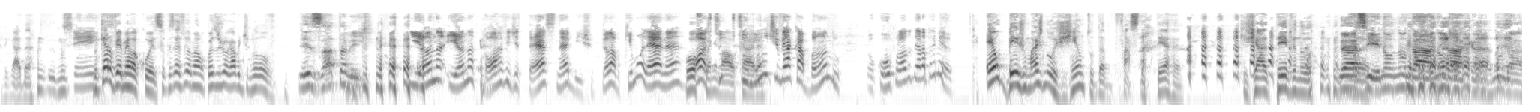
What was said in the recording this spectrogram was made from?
tá ligado? Não, Sim. não quero ver a mesma coisa. Se eu quisesse ver a mesma coisa, eu jogava de novo. Exatamente. e Ana, e Ana Torv de Tess, né, bicho? Pela, que mulher, né? Pô, Ó, animal, se, se o mundo estiver acabando, eu corro pro lado dela primeiro. É o beijo mais nojento da face da Terra que já teve no. Não, assim, não, não dá, não dá, cara, não dá.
